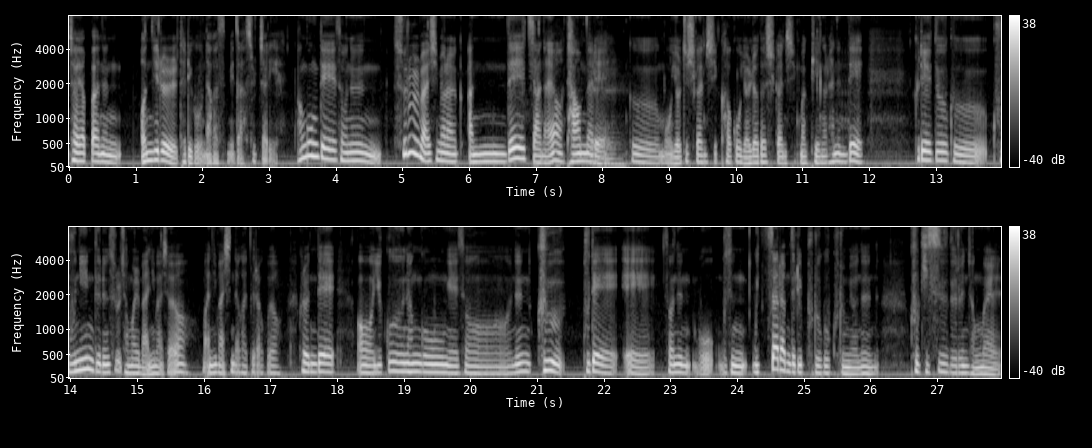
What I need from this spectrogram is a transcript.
저희 아빠는 언니를 데리고 나갔습니다. 술자리에. 항공대에서는 술을 마시면 안- 안 되잖아요. 다음 날에 네. 그뭐 12시간씩 하고 18시간씩 막 비행을 하는데 그래도 그 군인들은 술을 정말 많이 마셔요. 많이 마신다고 하더라고요. 그런데 어 육군 항공에서는 그 부대에서는 뭐 무슨 윗사람들이 부르고 그러면은 그 기수들은 정말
